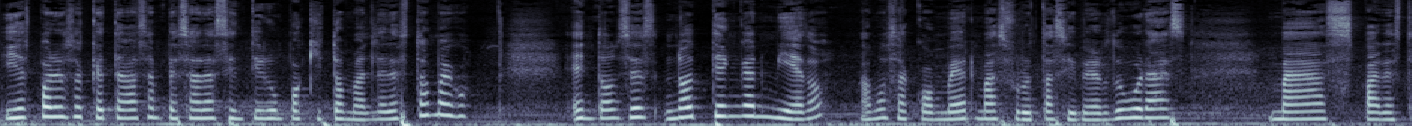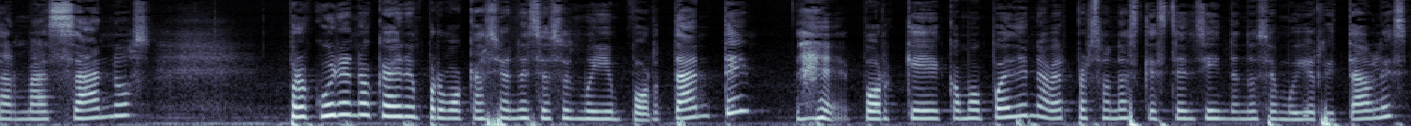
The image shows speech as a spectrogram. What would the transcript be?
y es por eso que te vas a empezar a sentir un poquito mal del estómago. Entonces no tengan miedo, vamos a comer más frutas y verduras, más para estar más sanos. Procuren no caer en provocaciones, eso es muy importante porque como pueden haber personas que estén sintiéndose muy irritables,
